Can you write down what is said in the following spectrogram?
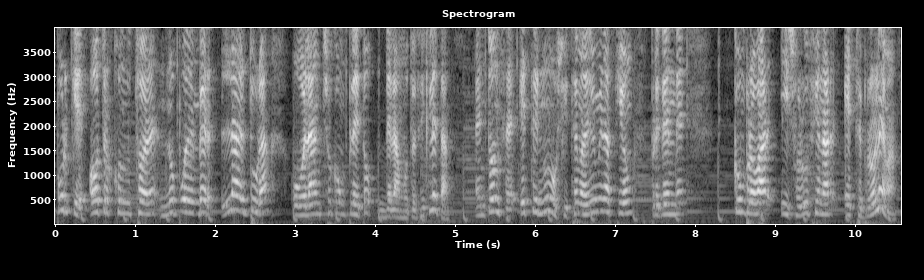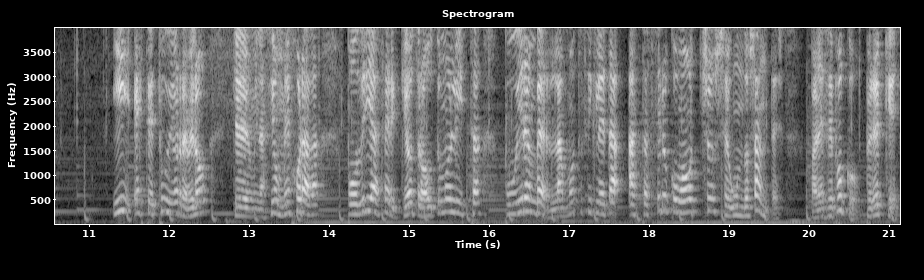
porque otros conductores no pueden ver la altura o el ancho completo de la motocicleta. Entonces, este nuevo sistema de iluminación pretende comprobar y solucionar este problema. Y este estudio reveló que la iluminación mejorada podría hacer que otros automovilistas pudieran ver las motocicletas hasta 0,8 segundos antes. Parece poco, pero es que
